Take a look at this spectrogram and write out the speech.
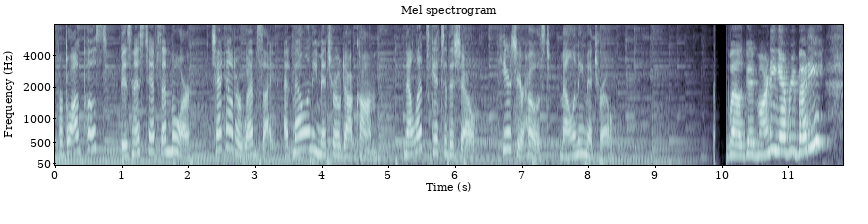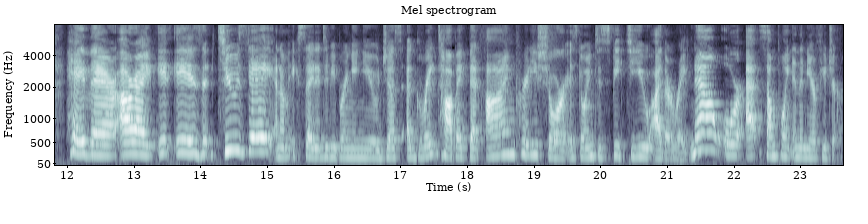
For blog posts, business tips, and more, check out her website at melaniemitro.com. Now let's get to the show. Here's your host, Melanie Mitro. Well, good morning, everybody. Hey there. All right, it is Tuesday, and I'm excited to be bringing you just a great topic that I'm pretty sure is going to speak to you either right now or at some point in the near future.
